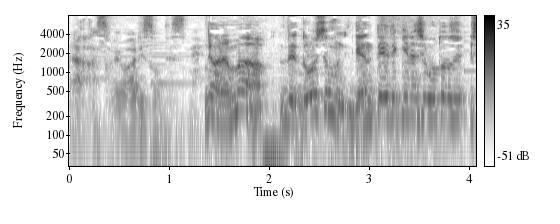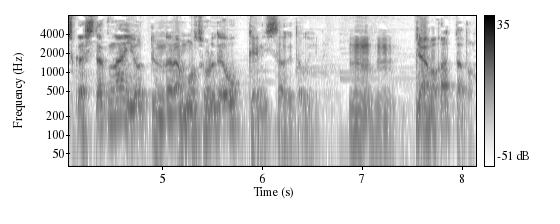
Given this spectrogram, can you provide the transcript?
ああ、それはありそうですね。だからまあでどうしても限定的な仕事しかしたくないよって言うんならもうそれで OK にしてあげた方がいいね。うんうん。じゃあ分かったと。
